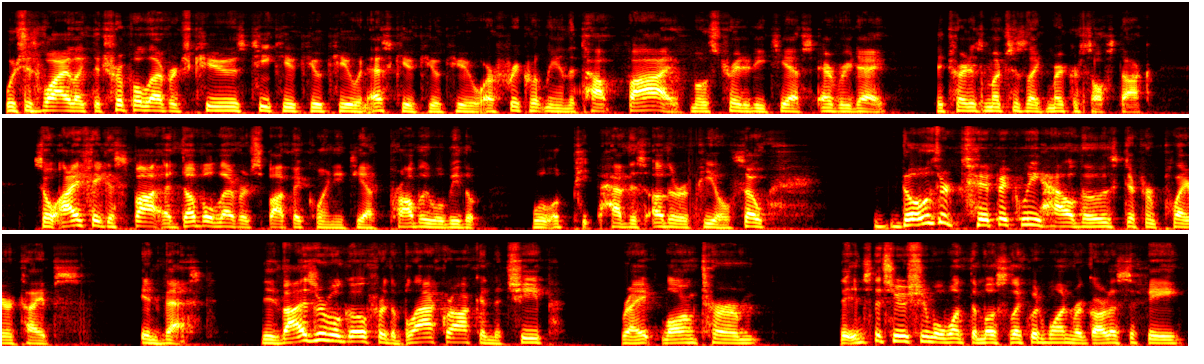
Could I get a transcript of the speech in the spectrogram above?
which is why like the triple leverage Qs, TQQQ, and SQQQ are frequently in the top five most traded ETFs every day. They trade as much as like Microsoft stock. So I think a spot, a double leverage spot Bitcoin ETF probably will be the will have this other appeal. So those are typically how those different player types invest. The advisor will go for the BlackRock and the cheap, right, long term. The institution will want the most liquid one, regardless of fee,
